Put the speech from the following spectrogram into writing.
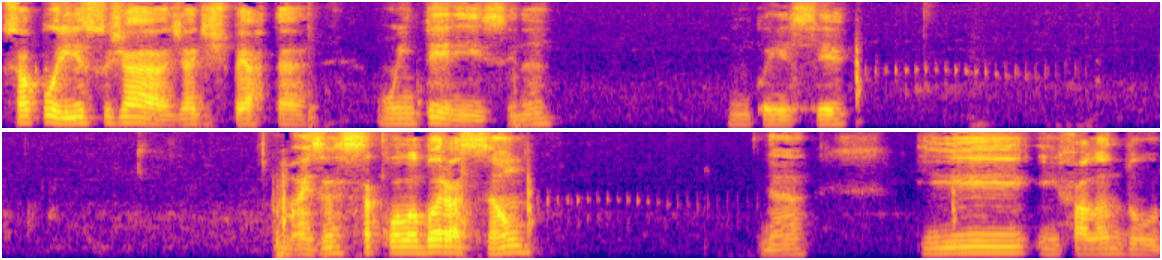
só por isso já, já desperta um interesse, né? Em conhecer mais essa colaboração, né? E, e falando do,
